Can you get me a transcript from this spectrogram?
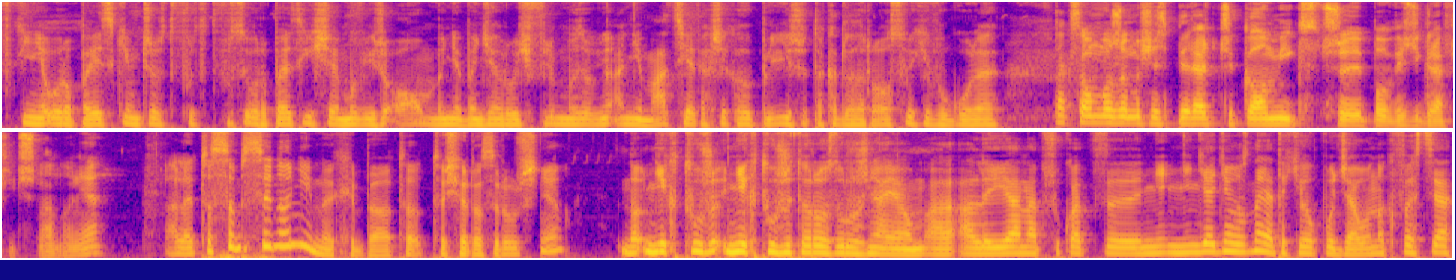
w kinie europejskim, czy w twórcy europejskich się mówi, że o, my nie będziemy robić filmu, zrobimy animację, tak się chopili, że taka dla dorosłych i w ogóle... Tak samo możemy się spierać, czy komiks, czy powieść graficzna, no nie? Ale to są synonimy chyba, to, to się rozróżnia? No, niektórzy, niektórzy to rozróżniają, a, ale ja na przykład y, nie, nie, ja nie uznaję takiego podziału. No, kwestia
